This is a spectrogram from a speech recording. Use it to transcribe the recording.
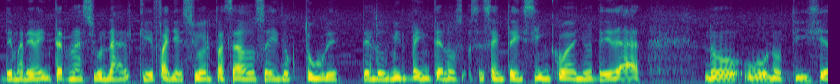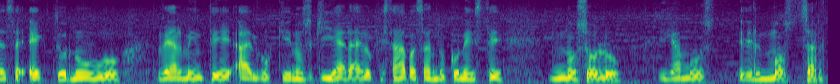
de manera internacional que falleció el pasado 6 de octubre del 2020 a los 65 años de edad. No hubo noticias, Héctor, no hubo realmente algo que nos guiara de lo que estaba pasando con este, no solo, digamos, el Mozart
